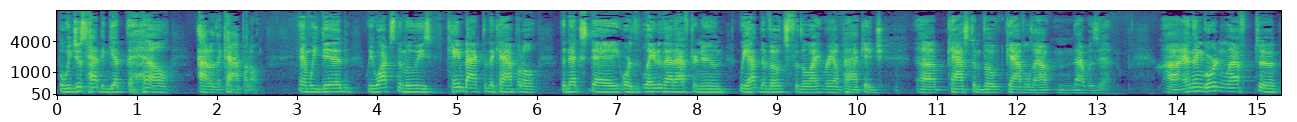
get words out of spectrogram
but we just had to get the hell out of the Capitol. And we did. We watched the movies, came back to the Capitol the next day or later that afternoon. We had the votes for the light rail package, uh, cast and vote, gavelled out, and that was it. Uh, and then Gordon left to,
